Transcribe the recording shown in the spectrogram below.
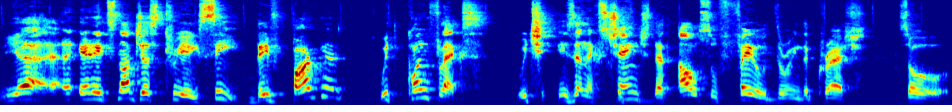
Yeah, and it's not just 3AC. They've partnered with Coinflex, which is an exchange that also failed during the crash. So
